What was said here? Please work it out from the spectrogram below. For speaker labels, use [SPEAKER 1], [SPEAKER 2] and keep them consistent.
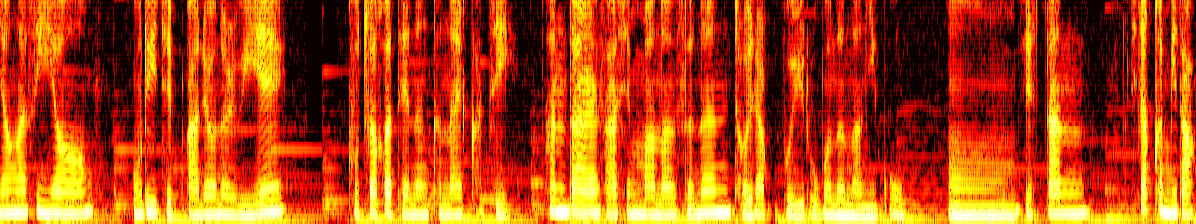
[SPEAKER 1] 안녕하세요. 우리 집 마련을 위해 부자가 되는 그날까지 한 달 40만원 쓰는 절약 브이로그는 아니고, 음, 일단 시작합니다.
